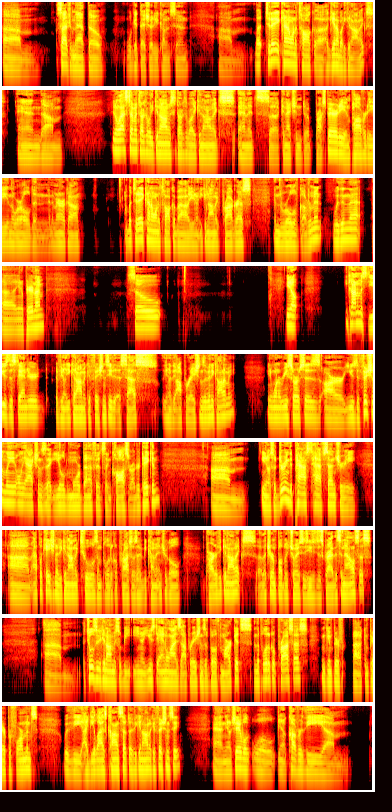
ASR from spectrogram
um, aside from that though, we'll get that show to you coming soon. Um, but today I kind of want to talk uh, again about economics. And, um, you know, last time I talked about economics, I talked about economics and its uh, connection to prosperity and poverty in the world and in America. But today I kind of want to talk about, you know, economic progress and the role of government within that, uh, you know, paradigm. So you know, economists use the standard of, you know, economic efficiency to assess, you know, the operations of an economy. You know, when resources are used efficiently, only actions that yield more benefits than costs are undertaken. Um, you know, so during the past half century, um, application of economic tools and political process have become integral part of economics. Uh, the term public choice is used to describe this analysis. Um, the tools of economics will be, you know, used to analyze the operations of both markets and the political process and compare uh, compare performance with the idealized concept of economic efficiency. And you know, today we'll we'll you know cover the um,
